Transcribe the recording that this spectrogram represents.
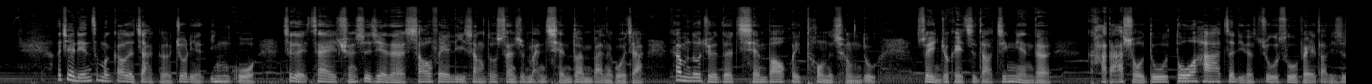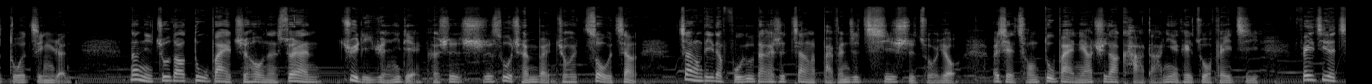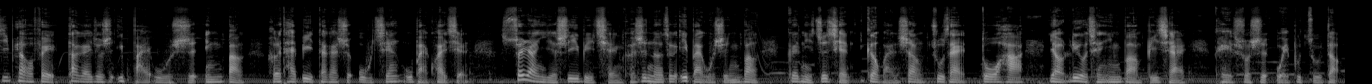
而且连这么高的价格，就连英国这个在全世界的消费力上都算是蛮前段班的国家，他们都觉得钱包会痛的程度。所以你就可以知道今年的卡达首都多哈这里的住宿费到底是多惊人。那你住到杜拜之后呢？虽然距离远一点，可是食宿成本就会骤降，降低的幅度大概是降了百分之七十左右。而且从杜拜你要去到卡达，你也可以坐飞机，飞机的机票费大概就是一百五十英镑，合台币大概是五千五百块钱。虽然也是一笔钱，可是呢，这个一百五十英镑跟你之前一个晚上住在多哈要六千英镑比起来，可以说是微不足道。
